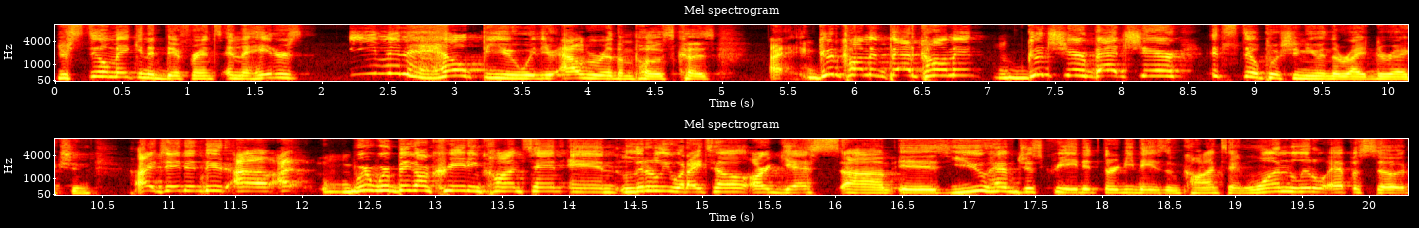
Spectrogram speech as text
you're still making a difference, and the haters even help you with your algorithm posts because good comment, bad comment, good share, bad share, it's still pushing you in the right direction. All right, Jaden, dude, uh, I, we're, we're big on creating content. And literally, what I tell our guests um, is you have just created 30 days of content. One little episode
